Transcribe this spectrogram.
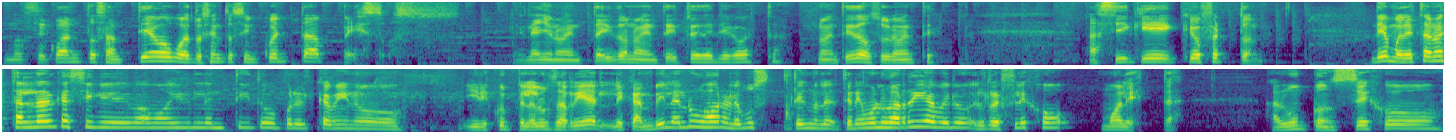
No sé cuánto, Santiago, 450 pesos. El año 92, 93 de llegado esto. 92 seguramente. Así que, qué ofertón. Démosle, esta no es tan larga, así que vamos a ir lentito por el camino. Y disculpe la luz arriba. Le cambié la luz, ahora le puse, tenemos luz arriba, pero el reflejo molesta. ¿Algún consejo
